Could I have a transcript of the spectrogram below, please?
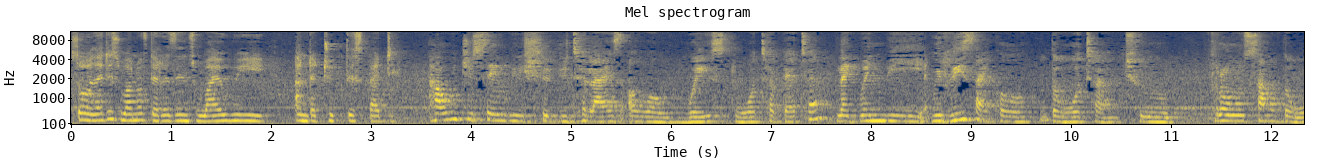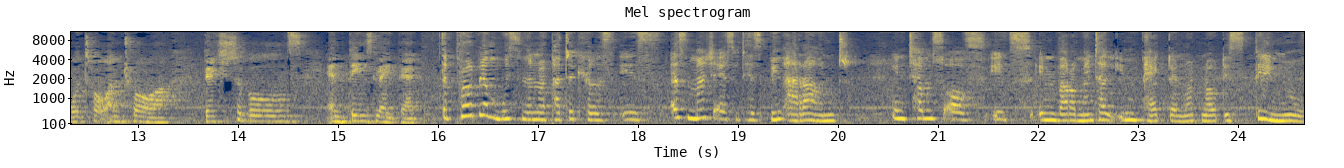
So that is one of the reasons why we undertook this study. How would you say we should utilize our wastewater better? Like when we we recycle the water to throw some of the water onto our vegetables and things like that. The problem with nanoparticles is, as much as it has been around, in terms of its environmental impact and whatnot, it's still new.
